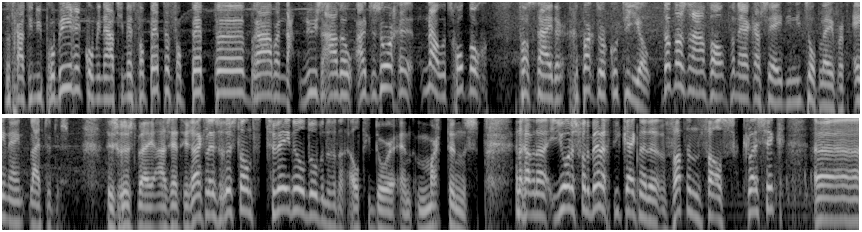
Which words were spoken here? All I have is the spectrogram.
Dat gaat hij nu proberen. In combinatie met Van Peppe. Van Peppe, Braber. Nou, nu is ADO uit de zorgen. Nou, het schot nog van Snijder. Gepakt door Coutinho. Dat was een aanval van RKC die niets oplevert. 1-1 blijft het dus. Het is rust bij AZ Heracles. Ruststand 2-0 doelpunten van Altidor en Martens. En dan gaan we naar Joris van den Berg. Die kijkt naar de Vattenfalls Classic. Uh,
